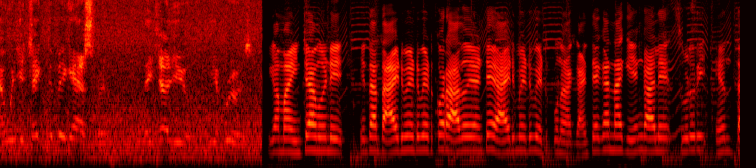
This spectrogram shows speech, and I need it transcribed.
And when you take the big aspirin, ఇక మా ఇంట్లో ఉండి ఇంతంత ఆయిడ్మెంట్ పెట్టుకో అదో అంటే ఆయిడ్మెంట్ పెట్టుకున్నా. కానీ నాకు ఏం కాలే. చూడరి ఎంత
